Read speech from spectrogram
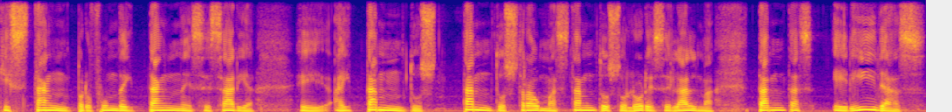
que es tan profunda y tan necesaria. Eh, hay tantos, tantos traumas, tantos dolores del alma, tantas heridas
